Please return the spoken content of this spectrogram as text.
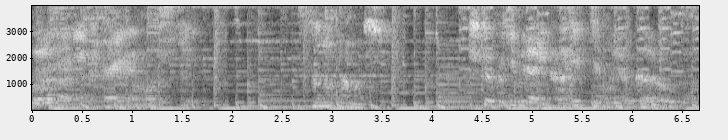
我が肉体が欲しているその魂一口ぐらいかじってもよかろう。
